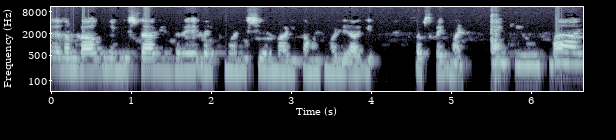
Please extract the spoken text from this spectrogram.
ನಮ್ಮ ಬ್ಲಾಗ್ ನಿಮ್ಗೆ ಇಷ್ಟ ಆಗಿದ್ರೆ ಲೈಕ್ ಮಾಡಿ ಶೇರ್ ಮಾಡಿ ಕಮೆಂಟ್ ಮಾಡಿ, ಹಾಗೆ ಸಬ್ಸ್ಕ್ರೈಬ್ ಮಾಡಿ. ಥ್ಯಾಂಕ್ ಯು ಬಾಯ್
